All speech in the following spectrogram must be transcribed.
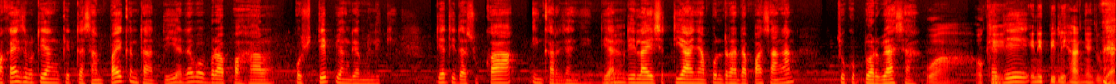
Makanya seperti yang kita sampaikan tadi ada beberapa hal positif yang dia miliki. Dia tidak suka ingkar janji. Dia nilai setianya pun terhadap pasangan cukup luar biasa. Wah, oke. Jadi- Ini pilihannya juga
